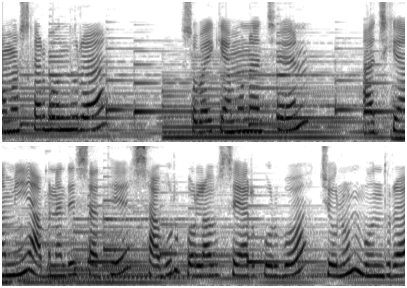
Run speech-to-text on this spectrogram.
নমস্কার বন্ধুরা, সবাই কেমন আছেন? আজকে আমি আপনাদের সাথে সাবুর পোলাও শেয়ার করব। চলুন বন্ধুরা,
